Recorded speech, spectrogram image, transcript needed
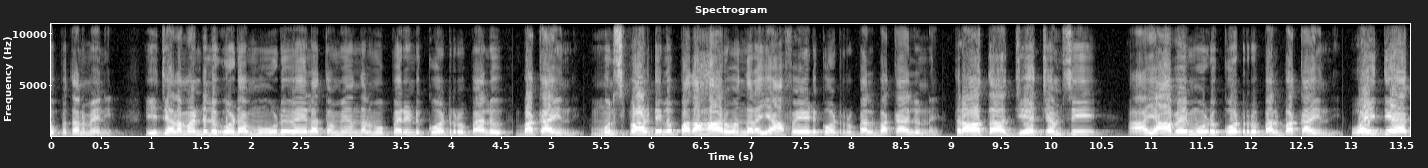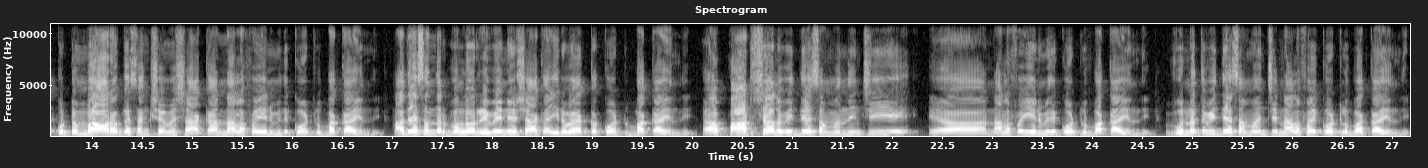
గొప్పతనమేని. ఈ జలమండలి కూడా మూడు వేల తొమ్మిది వందల ముప్పై రెండు కోట్ల రూపాయలు బకాయి ఉంది. మున్సిపాలిటీలు పదహారు వందల యాభై ఏడు కోట్ల రూపాయలు బకాయిలు ఉన్నాయి. తర్వాత జిహెచ్ఎంసీ యాభై మూడు కోట్ల రూపాయలు బకాయి ఉంది వైద్య కుటుంబ ఆరోగ్య సంక్షేమ శాఖ నలభై ఎనిమిది కోట్లు బకాయి ఉంది అదే సందర్భంలో రెవెన్యూ శాఖ ఇరవై ఒక్క కోట్లు బకాయి ఉంది పాఠశాల విద్య సంబంధించి నలభై ఎనిమిది కోట్లు బకాయి ఉంది ఉన్నత విద్య సంబంధించి నలభై కోట్లు బకాయి ఉంది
